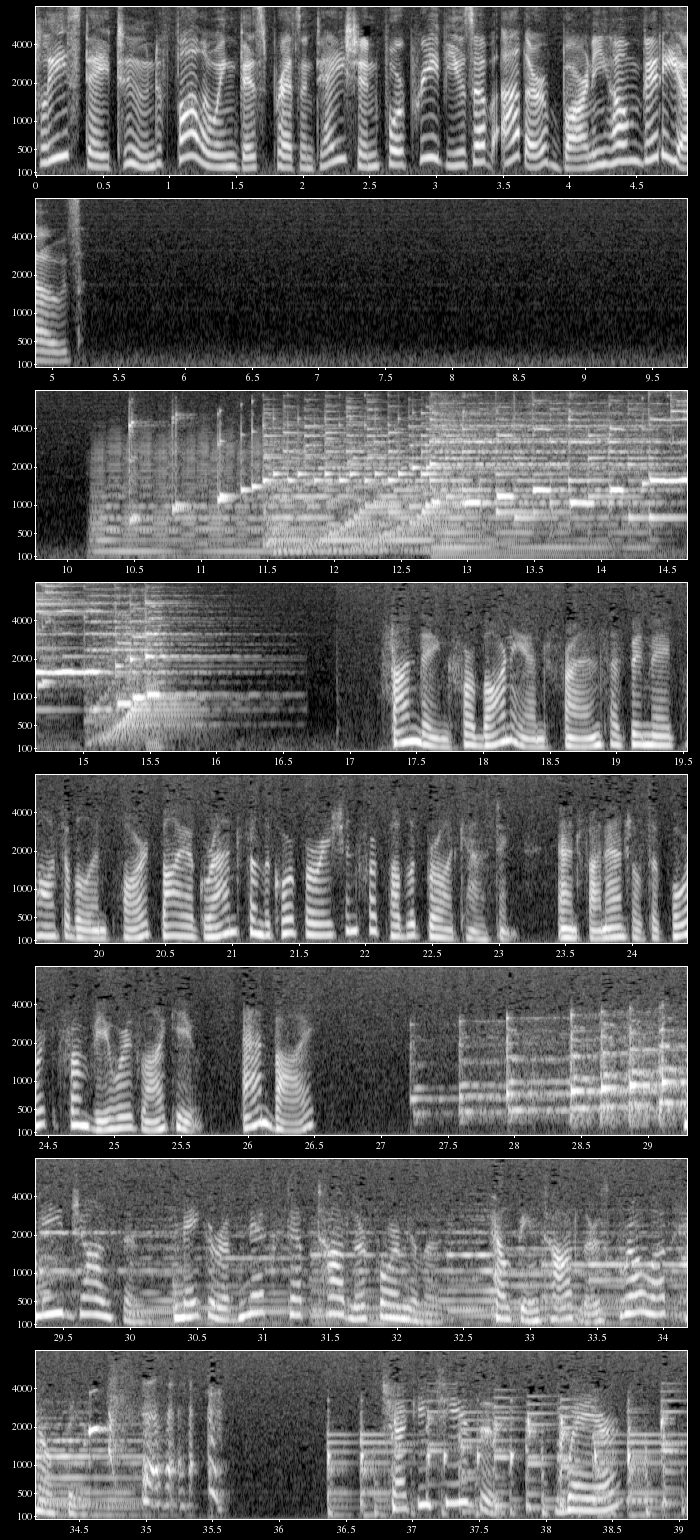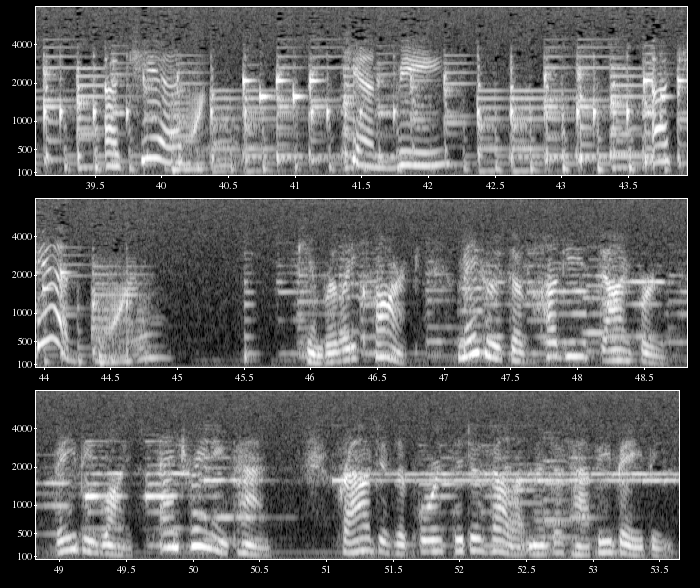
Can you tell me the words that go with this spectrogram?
Please stay tuned following this presentation for previews of other Barney Home videos. Funding for Barney and Friends has been made possible in part by a grant from the Corporation for Public Broadcasting and financial support from viewers like you, and by Johnson, maker of Next Step Toddler Formulas, helping toddlers grow up healthy. Chuck E. Cheese's, where a kid can be a kid. Kimberly Clark, makers of Huggies diapers, baby wipes, and training pants, proud to support the development of happy babies.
